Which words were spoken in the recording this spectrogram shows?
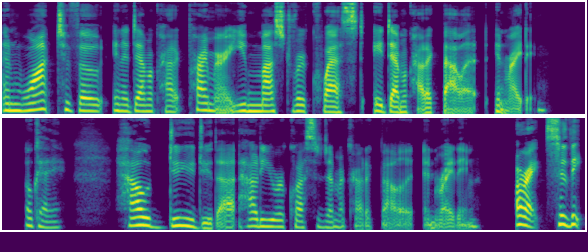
and want to vote in a Democratic primary, you must request a Democratic ballot in writing. Okay. How do you do that? How do you request a Democratic ballot in writing? All right. So the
